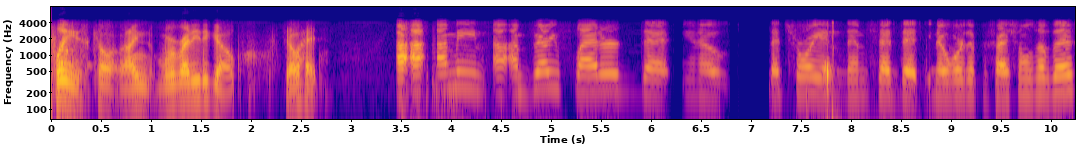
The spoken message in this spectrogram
Please, go. I, we're ready to go. Go ahead. I, I I mean I'm very flattered that you know that Troy and them said that you know we're the professionals of this.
